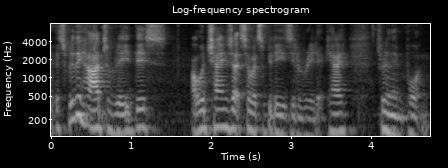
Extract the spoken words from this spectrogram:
it's really hard to read this. I would change that so it's a bit easier to read. Okay, it's really important.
